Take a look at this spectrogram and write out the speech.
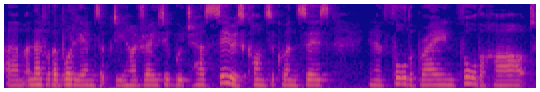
Um, and therefore their body ends up dehydrated, which has serious consequences you know, for the brain, for the heart,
